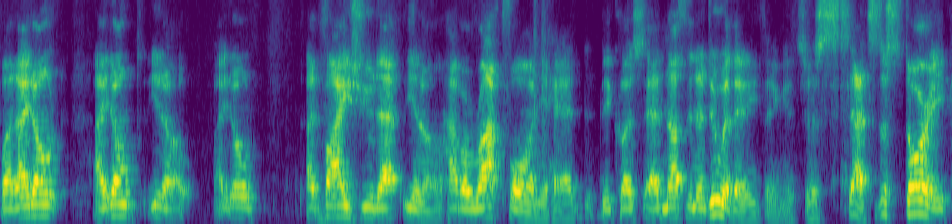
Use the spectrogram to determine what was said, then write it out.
but I don't, I don't, you know, I don't advise you that you know have a rock fall on your head because it had nothing to do with anything. It's just that's the story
